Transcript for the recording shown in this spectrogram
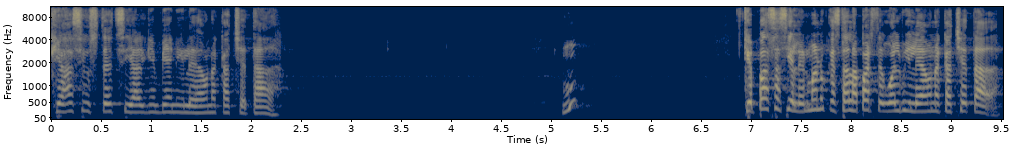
¿Qué hace usted si alguien viene y le da una cachetada? ¿Mm? ¿Qué pasa si el hermano que está a la par se vuelve y le da una cachetada?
